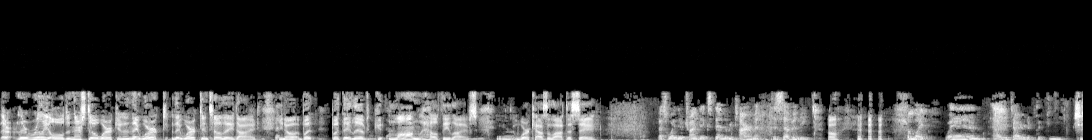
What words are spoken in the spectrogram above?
they're they're really old and they're still working, and they worked. They worked until they died. You know, but but they lived g- long, healthy lives. Yeah. Work has a lot to say. That's why they're trying to extend the retirement to 70. Oh. I'm like, when? I retired at 50. She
